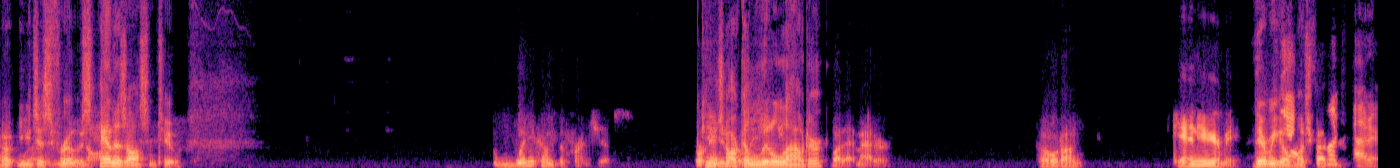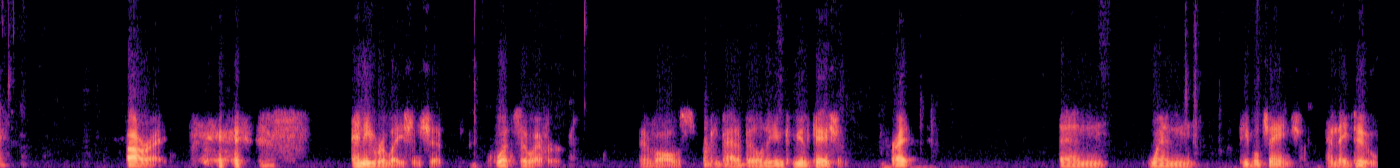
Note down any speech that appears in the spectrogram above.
oh, you just froze. Hannah's awesome too. when it comes to friendships, or Can you talk a little louder? by that matter? Hold on. Can you hear me? There we go. Yes, Much better. Much better. All right. Any relationship whatsoever involves compatibility and communication, right? And when people change, and they do,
